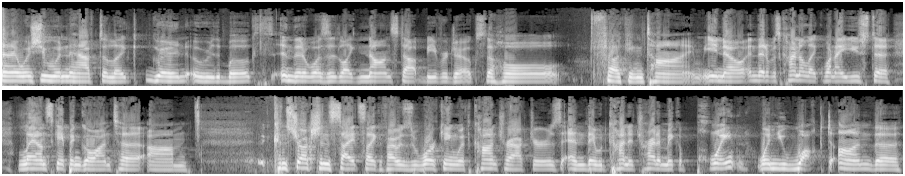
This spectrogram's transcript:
And I wish you wouldn't have to like grind over the books and that it wasn't like nonstop beaver jokes the whole fucking time, you know, and that it was kind of like when I used to landscape and go on to um, construction sites like if I was working with contractors and they would kind of try to make a point when you walked on the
